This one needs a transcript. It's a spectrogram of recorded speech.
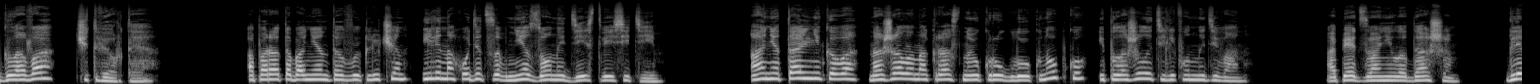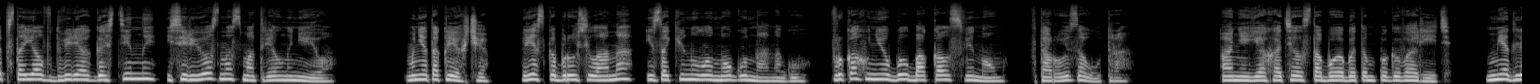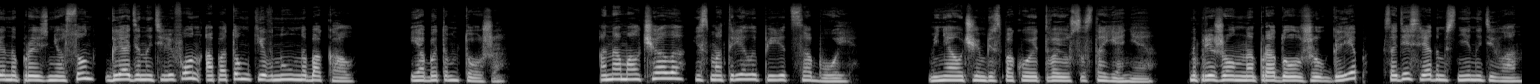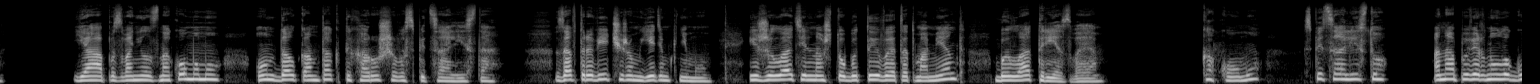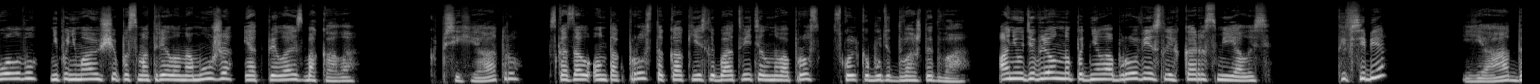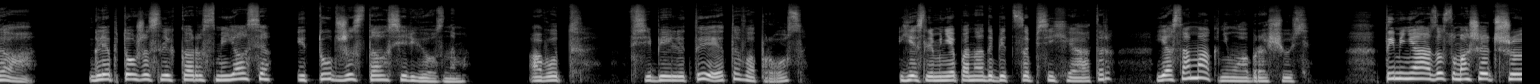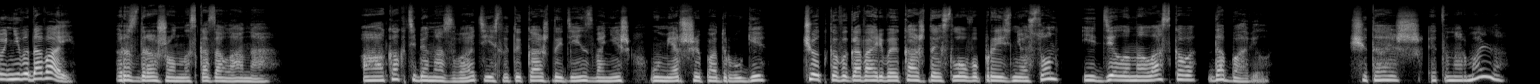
Глава четвертая. Аппарат абонента выключен или находится вне зоны действия сети. Аня Тальникова нажала на красную круглую кнопку и положила телефон на диван. Опять звонила Даша. Глеб стоял в дверях гостиной и серьезно смотрел на нее. «Мне так легче», — резко бросила она и закинула ногу на ногу. В руках у нее был бокал с вином, второй за утро. «Аня, я хотел с тобой об этом поговорить», Медленно произнес он, глядя на телефон, а потом кивнул на бокал. И об этом тоже. Она молчала и смотрела перед собой. «Меня очень беспокоит твое состояние», — напряженно продолжил Глеб, садясь рядом с ней на диван. «Я позвонил знакомому, он дал контакты хорошего специалиста. Завтра вечером едем к нему, и желательно, чтобы ты в этот момент была трезвая». «Какому специалисту?» Она повернула голову, непонимающе посмотрела на мужа и отпила из бокала. «К психиатру?» — сказал он так просто, как если бы ответил на вопрос, сколько будет дважды два. Аня удивленно подняла брови и слегка рассмеялась. «Ты в себе?» «Я — да». Глеб тоже слегка рассмеялся и тут же стал серьезным. «А вот в себе ли ты — это вопрос. Если мне понадобится психиатр, я сама к нему обращусь. «Ты меня за сумасшедшую не выдавай», — раздраженно сказала она. «А как тебя назвать, если ты каждый день звонишь умершей подруге?» Четко выговаривая каждое слово, произнес он и, делано ласково, добавил. «Считаешь, это нормально?»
